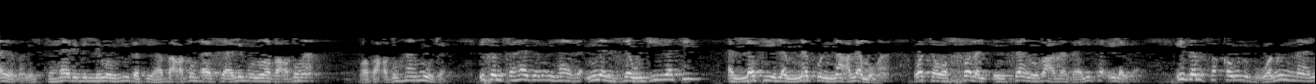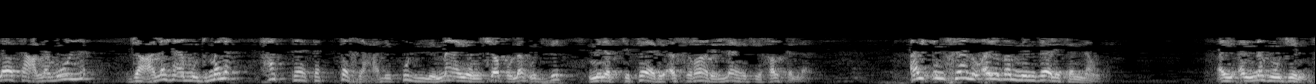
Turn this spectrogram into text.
أيضا الكهارب اللي موجودة فيها بعضها سالب وبعضها وبعضها موجب. إذا فهذا من هذا من الزوجية التي لم نكن نعلمها وتوصل الإنسان بعد ذلك إليها. إذا فقوله ومما لا تعلمون جعلها مجملة حتى تتسع لكل ما ينشط له الذهن من ابتكار أسرار الله في خلق الله. الإنسان أيضا من ذلك النوع أي أنه جنس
